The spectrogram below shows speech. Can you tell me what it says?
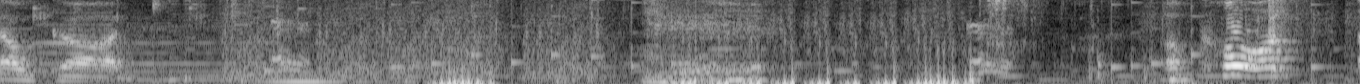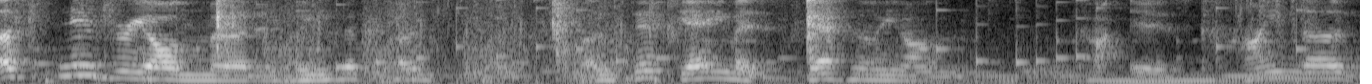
Oh god. Of course, a Snidrion murdered me because, because this game is definitely on is kinda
